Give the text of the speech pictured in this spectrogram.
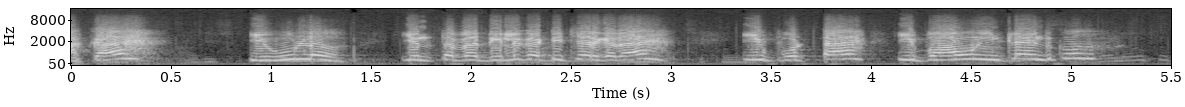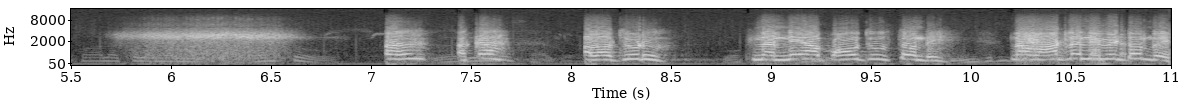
అక్క ఈ ఊళ్ళో ఇంత పెద్ద ఇల్లు కట్టించారు కదా. ఈ పుట్ట ఈ పాము ఇంట్లో ఎందుకు? ఆ, అక్క అలా చూడు. నన్నే ఆ పాము చూస్తోంది. నా మాటలన్నీ వింటుంది.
